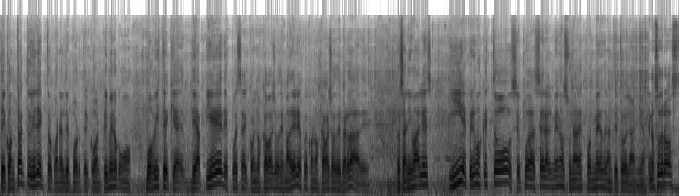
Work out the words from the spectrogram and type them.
de contacto directo con el deporte. Con, primero, como vos viste, que de a pie, después eh, con los caballos de madera, después con los caballos de verdad, de los animales y esperemos que esto se pueda hacer al menos una vez por mes durante todo el año. Nosotros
